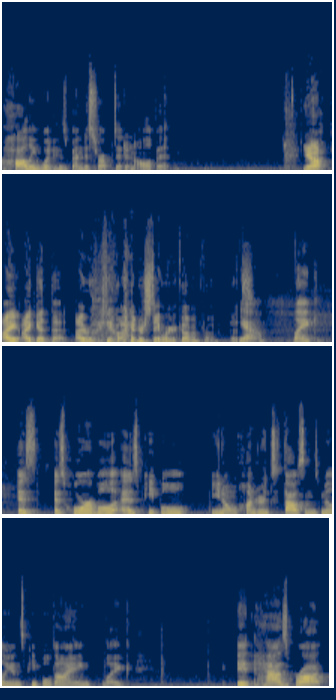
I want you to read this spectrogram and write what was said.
Hollywood has been disrupted in all of it. Yeah, I I get that. I really do. I understand where you're coming from. That's, Yeah. Like as as horrible as people, you know, hundreds, thousands, millions people dying, like it has brought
